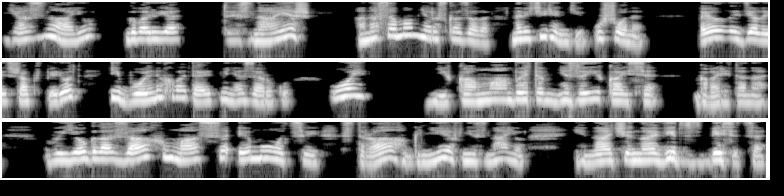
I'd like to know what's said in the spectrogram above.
Я знаю, говорю я. Ты знаешь? Она сама мне рассказала на вечеринке у Шона. Элла делает шаг вперед и больно хватает меня за руку. Ой, никому об этом не заикайся, говорит она. В ее глазах масса эмоций, страх, гнев, не знаю, иначе на вид взбесится.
